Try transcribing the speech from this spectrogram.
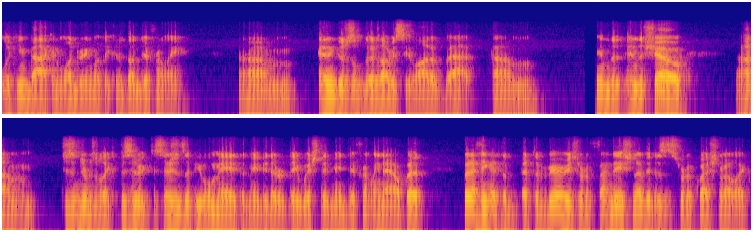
looking back and wondering what they could have done differently. Um, I think there's there's obviously a lot of that um, in the in the show, um, just in terms of like specific decisions that people made that maybe they they wish they'd made differently now. But but I think at the at the very sort of foundation of it is a sort of question about like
